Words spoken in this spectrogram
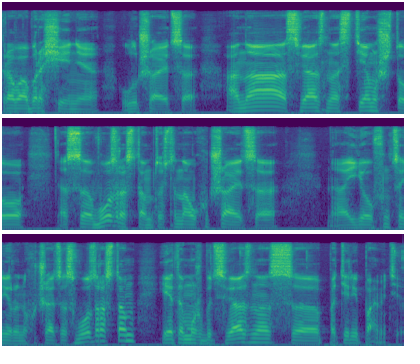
кровообращение, улучшается, она связана с тем, что с возрастом, то есть она ухудшается ее функционирование ухудшается с возрастом, и это может быть связано с э, потерей памяти.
